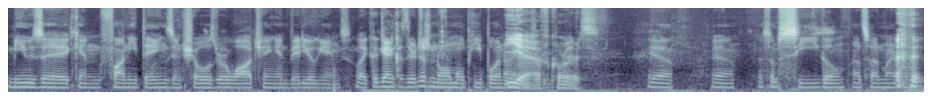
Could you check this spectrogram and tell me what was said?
music and funny things and shows we're watching and video games. Like again, because they're just normal people in our Yeah, of group, right? course. Yeah, yeah. There's some seagull outside my room.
